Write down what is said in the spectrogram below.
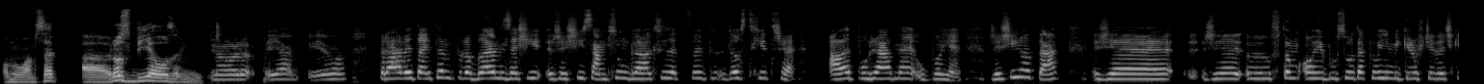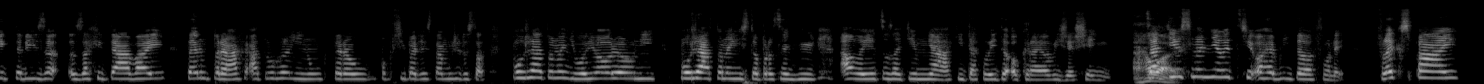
omlouvám se, a rozbíjelo zevnitř. No, já, jo. Právě tady ten problém řeší, řeší Samsung Galaxy Z Flip dost chytře, ale pořád ne úplně. Řeší ho tak, že, že uh, v tom ohybu jsou takové mikroštětečky, které za, zachytávají ten prach a tu hlínu, kterou po případě se tam může dostat. Pořád to není voděodolný, pořád to není stoprocentní, ale je to zatím nějaký takový to okrajový řešení. Hele, Zatím jsme měli tři ohební telefony. FlexPy,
